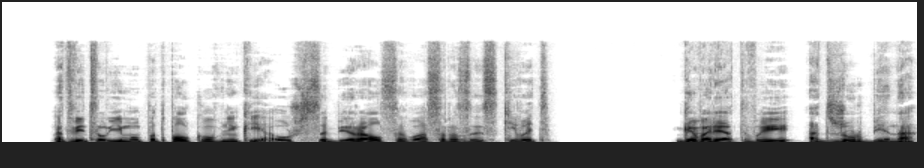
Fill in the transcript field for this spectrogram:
— ответил ему подполковник. «Я уж собирался вас разыскивать. Говорят, вы от Журбина?»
